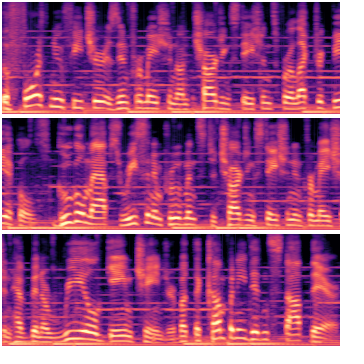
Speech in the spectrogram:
The fourth new feature is information on charging stations for electric vehicles. Google Maps' recent improvements to charging station information have been a real game changer, but the company didn't stop there.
